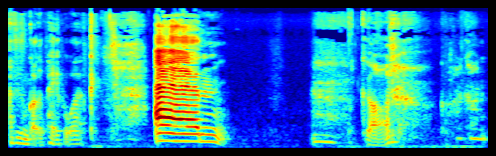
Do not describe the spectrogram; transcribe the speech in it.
I've even got the paperwork. Um, God, Can't.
